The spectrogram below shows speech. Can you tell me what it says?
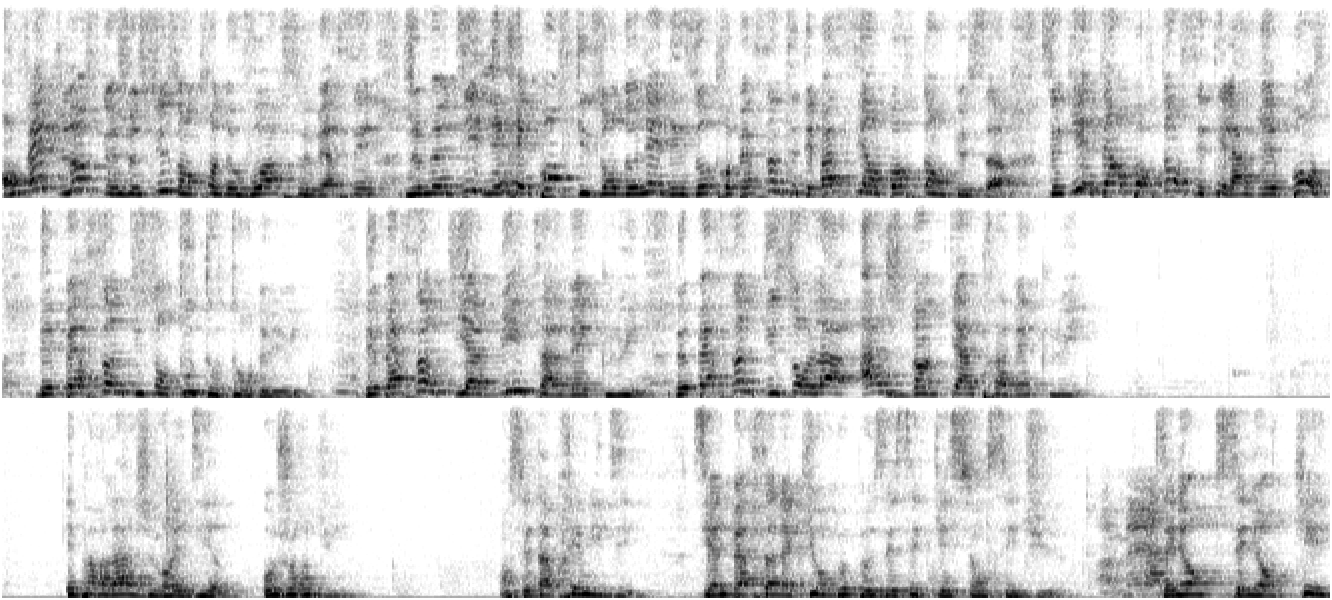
En fait, lorsque je suis en train de voir ce verset, je me dis, les réponses qu'ils ont données des autres personnes, c'était pas si important que ça. Ce qui était important, c'était la réponse des personnes qui sont tout autour de lui. Des personnes qui habitent avec lui. Des personnes qui sont là H24 avec lui. Et par là, j'aimerais dire, aujourd'hui, en cet après-midi, s'il y a une personne à qui on peut poser cette question, c'est Dieu. Seigneur, Seigneur, qu'est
